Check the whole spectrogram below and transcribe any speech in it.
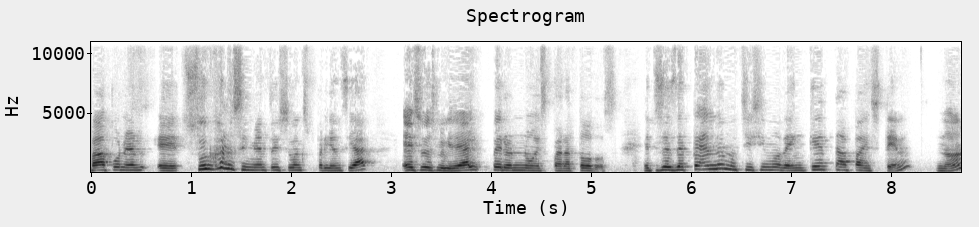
Va a poner eh, su conocimiento y su experiencia, eso es lo ideal, pero no es para todos. Entonces, depende muchísimo de en qué etapa estén, ¿no?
